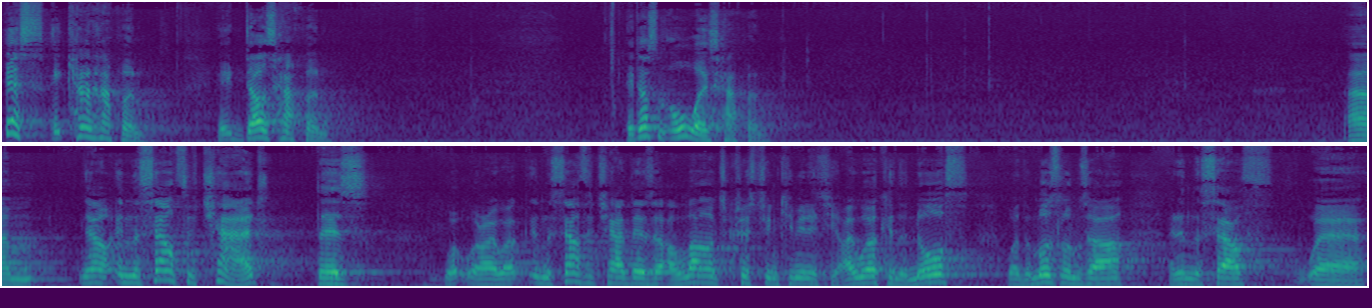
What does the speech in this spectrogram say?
Yes, it can happen. It does happen. It doesn't always happen. Um, now, in the south of Chad, there's where I work, in the south of Chad, there's a large Christian community. I work in the north, where the Muslims are, and in the south, where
